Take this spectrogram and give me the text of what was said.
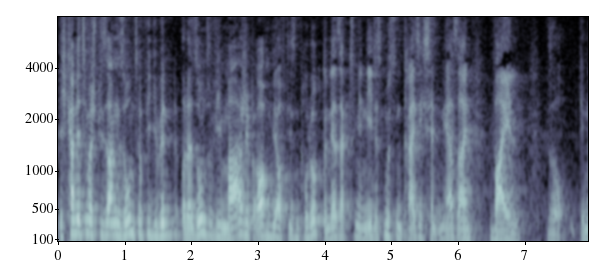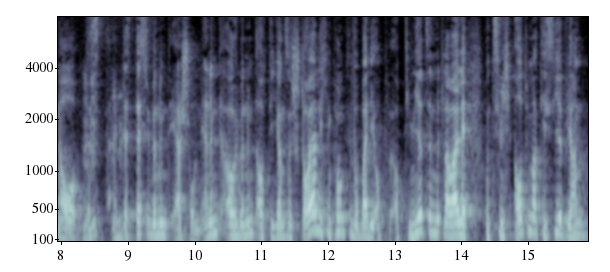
Ich kann dir zum Beispiel sagen, so und so viel Gewinn oder so und so viel Marge brauchen wir auf diesem Produkt und der sagt zu mir, nee, das müssen 30 Cent mehr sein, weil. So, genau, das, mhm, das, das, übernimmt er schon. Er nimmt auch, übernimmt auch die ganzen steuerlichen Punkte, wobei die op optimiert sind mittlerweile und ziemlich automatisiert. Wir haben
